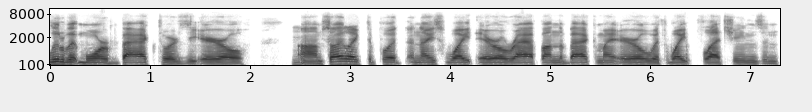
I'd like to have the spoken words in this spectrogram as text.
little bit more back towards the arrow. Mm-hmm. Um, so I like to put a nice white arrow wrap on the back of my arrow with white fletchings, and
